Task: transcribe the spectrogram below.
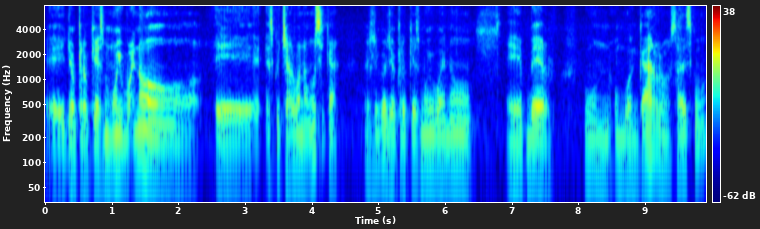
eh, yo creo que es muy bueno eh, escuchar buena música. Yo creo que es muy bueno eh, ver un, un, buen carro, ¿sabes cómo?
